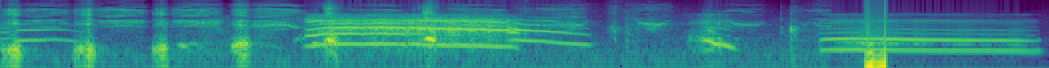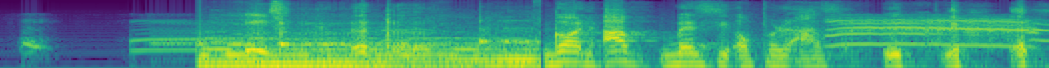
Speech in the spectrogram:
God have mercy upon us.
